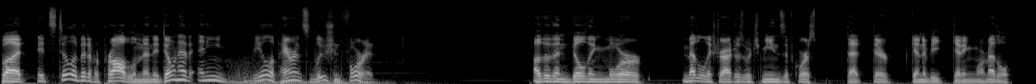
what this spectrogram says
But it's still a bit of a problem, and they don't have any real apparent solution for it. Other than building more metal extractors, which means, of course, that they're going to be getting more metal.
